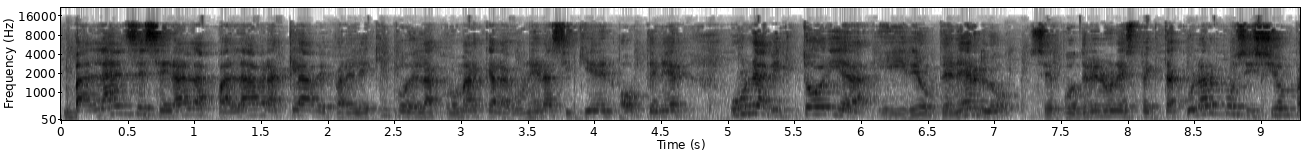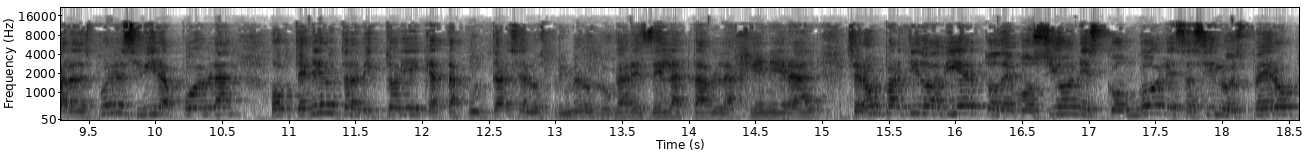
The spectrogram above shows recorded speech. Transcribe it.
Balance será la palabra clave para el equipo de la comarca lagunera si quieren obtener una victoria y de obtenerlo se pondrá en una espectacular posición para después recibir a Puebla, obtener otra victoria y catapultarse a los primeros lugares de la tabla general. Será un partido abierto de emociones, con goles, así lo espero,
